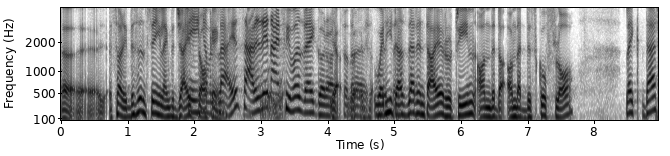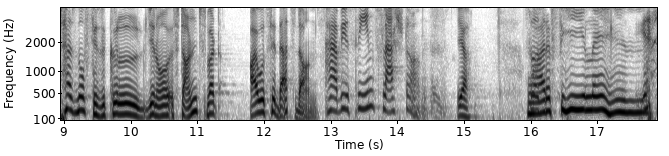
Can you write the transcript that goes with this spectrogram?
uh, uh, sorry, this isn't staying like the jive Staying talking. alive. Saturday Night Fever is very good Yeah, also. the- when he does that entire routine on the on that disco floor, like that has no physical, you know, stunts, but I would say that's dance. Have you seen Flashdance? Yeah. So- what a feeling.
